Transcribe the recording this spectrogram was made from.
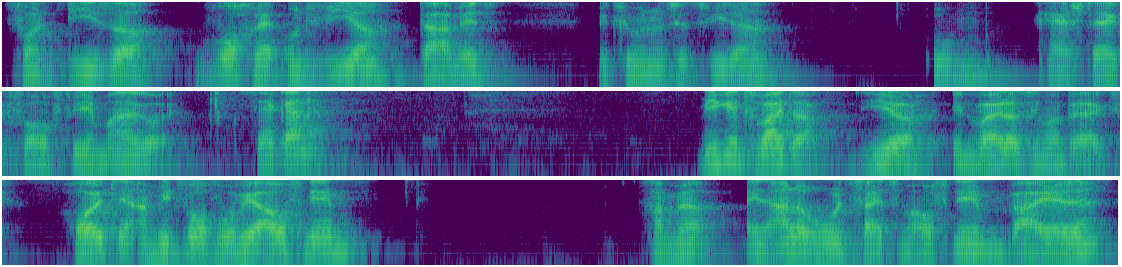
von dieser Woche und wir, David, wir kümmern uns jetzt wieder um Hashtag VfB im Allgäu. Sehr gerne. Wie geht's weiter hier in Weilersimmerberg? Heute am Mittwoch, wo wir aufnehmen, haben wir in aller Ruhe Zeit zum Aufnehmen, weil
